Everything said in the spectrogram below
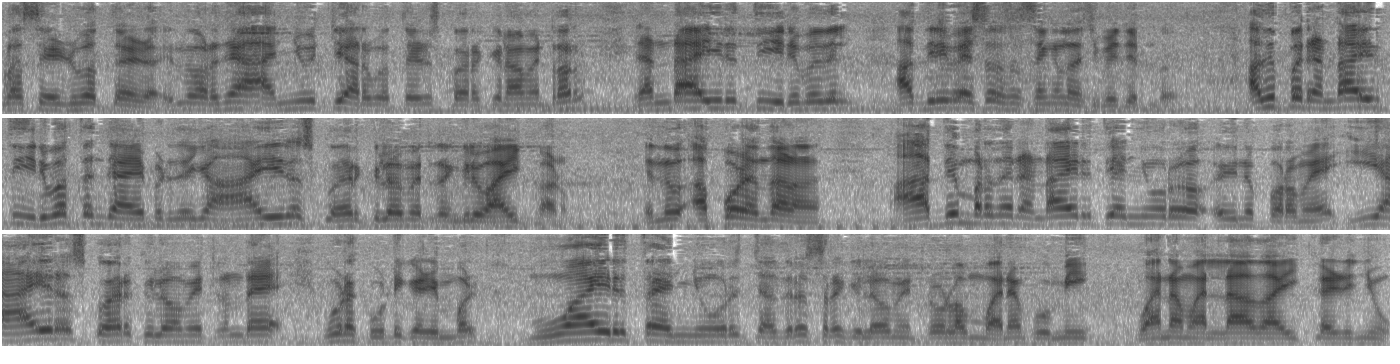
പ്ലസ് എഴുപത്തേഴ് എന്ന് പറഞ്ഞാൽ അഞ്ഞൂറ്റി അറുപത്തേഴ് സ്ക്വയർ കിലോമീറ്റർ രണ്ടായിരത്തി ഇരുപതിൽ അധിനിവേശ സസ്യങ്ങൾ നശിപ്പിച്ചിട്ടുണ്ട്. അതിപ്പോൾ രണ്ടായിരത്തി ഇരുപത്തഞ്ചായപ്പോഴത്തേക്ക് ആയിരം സ്ക്വയർ കിലോമീറ്റർ എങ്കിലും ആയി കാണും എന്ന് അപ്പോഴെന്താണ്? ആദ്യം പറഞ്ഞ രണ്ടായിരത്തി അഞ്ഞൂറ് ഇതിന് പുറമെ ഈ ആയിരം സ്ക്വയർ കിലോമീറ്ററിന്റെ കൂടെ കൂട്ടിക്കഴിയുമ്പോൾ മൂവായിരത്തി അഞ്ഞൂറ് ചതുരശ്ര കിലോമീറ്ററോളം വനഭൂമി വനമല്ലാതായി കഴിഞ്ഞു.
